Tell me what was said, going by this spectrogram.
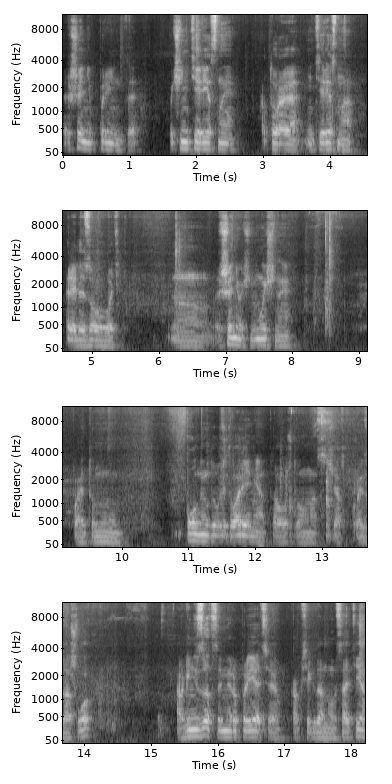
Решения приняты очень интересные, которые интересно реализовывать. Э, Решения очень мощные, поэтому полное удовлетворение от того, что у нас сейчас произошло. Организация мероприятия, как всегда, на высоте.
